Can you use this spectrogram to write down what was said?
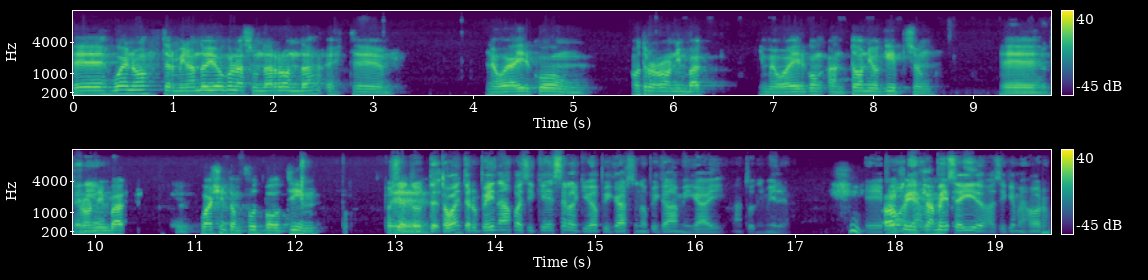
Eh, bueno, terminando yo con la segunda ronda, este, me voy a ir con otro running back y me voy a ir con Antonio Gibson, eh, running back Washington Football Team. Por cierto, eh, te, voy a interrumpir nada más para decir que ese era el que iba a picar si no picaba mi guy, Anthony Miller. Eh, pero bueno, seguidos, así que mejor,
